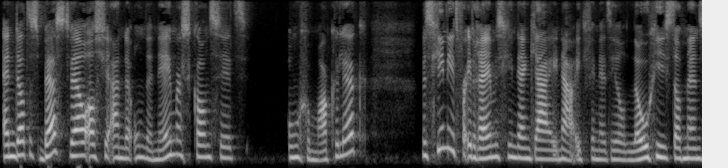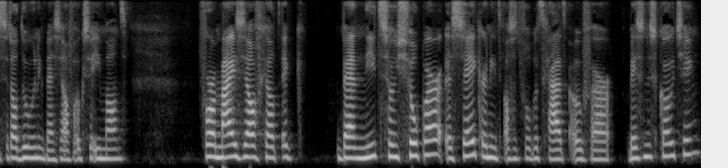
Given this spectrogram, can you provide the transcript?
En dat is best wel als je aan de ondernemerskant zit, ongemakkelijk. Misschien niet voor iedereen. Misschien denk jij, nou, ik vind het heel logisch dat mensen dat doen. Ik ben zelf ook zo iemand. Voor mijzelf geldt, ik ben niet zo'n shopper. Eh, zeker niet als het bijvoorbeeld gaat over business coaching.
